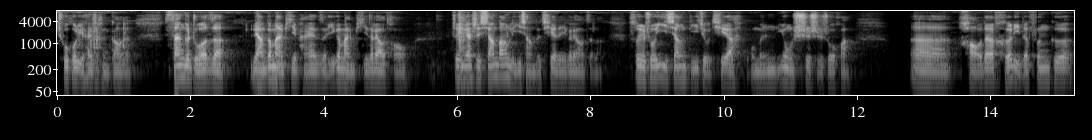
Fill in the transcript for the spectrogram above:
出货率还是很高的。三个镯子。两个满皮牌子，一个满皮的料头，这应该是相当理想的切的一个料子了。所以说一箱抵九切啊，我们用事实说话。呃，好的合理的分割，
